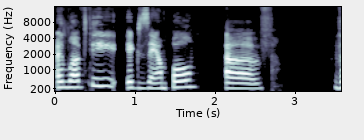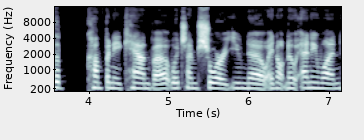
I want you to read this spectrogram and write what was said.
I love the example of the company Canva, which I'm sure you know. I don't know anyone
